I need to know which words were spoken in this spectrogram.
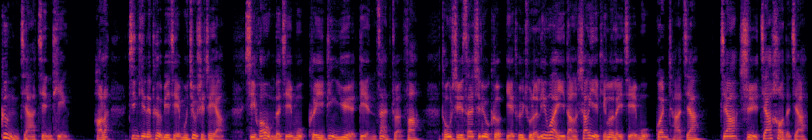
更加坚挺。好了，今天的特别节目就是这样。喜欢我们的节目，可以订阅、点赞、转发。同时，三十六氪也推出了另外一档商业评论类节目《观察家》，加是加号的加，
